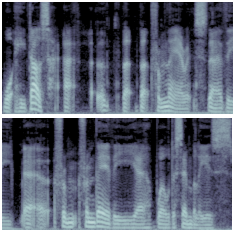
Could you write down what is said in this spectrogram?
What he does, uh, but but from there, it's the from from there the World Assembly is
